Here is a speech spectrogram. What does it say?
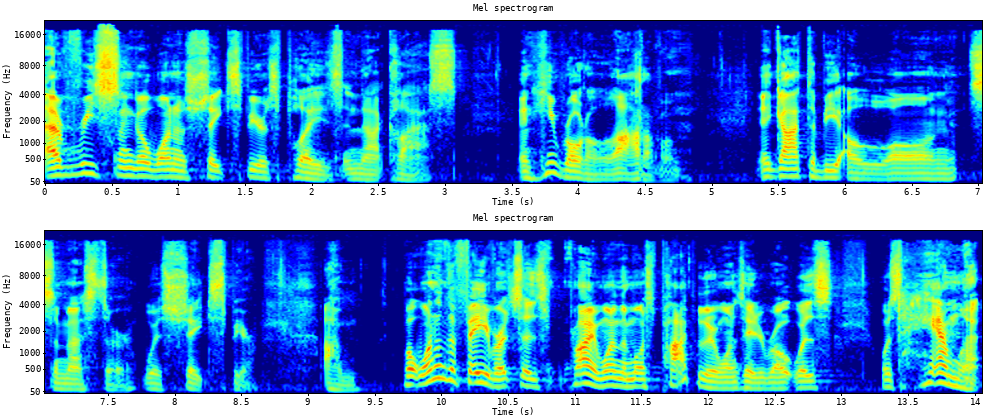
every single one of Shakespeare's plays in that class. And he wrote a lot of them. It got to be a long semester with Shakespeare. Um, but one of the favorites, is probably one of the most popular ones that he wrote, was, was Hamlet.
